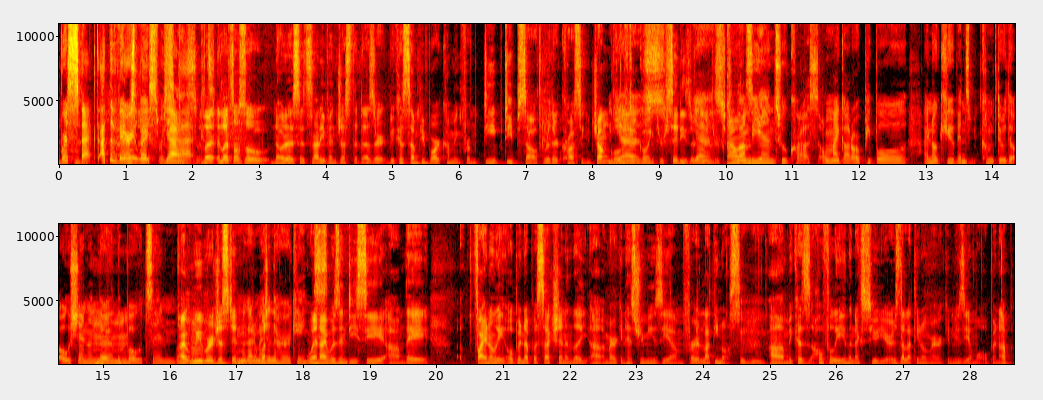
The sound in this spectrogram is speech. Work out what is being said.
respect. At the very Respect, least yes. respect. Let, let's also notice it's not even just the desert because some people are coming from deep, deep south where they're crossing jungles, they're going through cities, they're going yes. through towns. colombians who cross. Oh my god. Or people i know cubans come through the ocean and they're in the boats and I, we were just in oh my god when- imagine the hurricanes. when I was in DC, um, they finally opened up a section in the uh, American History Museum for Latinos. Mhm. Um, because hopefully in the next few years, the Latino American Museum will open up.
